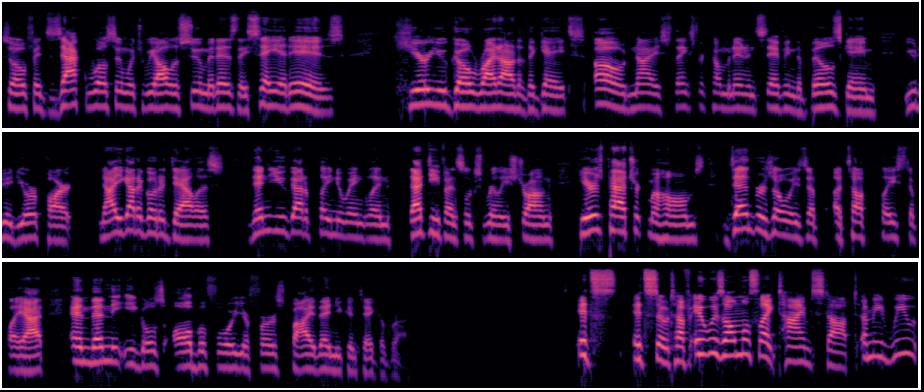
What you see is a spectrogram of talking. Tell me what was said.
So if it's Zach Wilson, which we all assume it is, they say it is. Here you go right out of the gates. Oh, nice. Thanks for coming in and saving the Bills game. You did your part. Now you got to go to Dallas. Then you got to play New England. That defense looks really strong. Here's Patrick Mahomes. Denver's always a, a tough place to play at. And then the Eagles all before your first bye. Then you can take a breath. It's it's so tough. It was almost like time stopped. I mean, we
